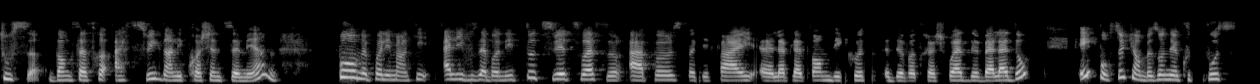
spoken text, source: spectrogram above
tout ça. Donc, ça sera à suivre dans les prochaines semaines. Pour ne pas les manquer, allez vous abonner tout de suite, soit sur Apple, Spotify, euh, la plateforme d'écoute de votre choix de balado. Et pour ceux qui ont besoin d'un coup de pouce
